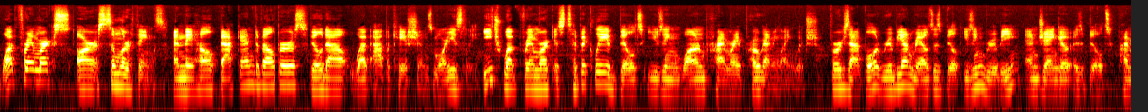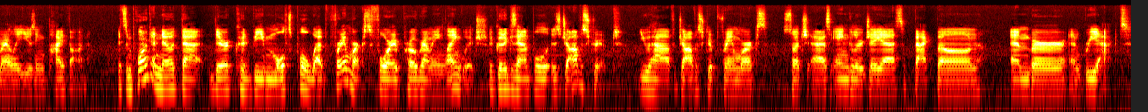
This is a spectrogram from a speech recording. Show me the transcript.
Web frameworks are similar things, and they help backend developers build out web applications more easily. Each web framework is typically built using one primary programming language. For example, Ruby on Rails is built using Ruby, and Django is built primarily using Python. It's important to note that there could be multiple web frameworks for a programming language. A good example is JavaScript. You have JavaScript frameworks such as AngularJS, Backbone, Ember, and React.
